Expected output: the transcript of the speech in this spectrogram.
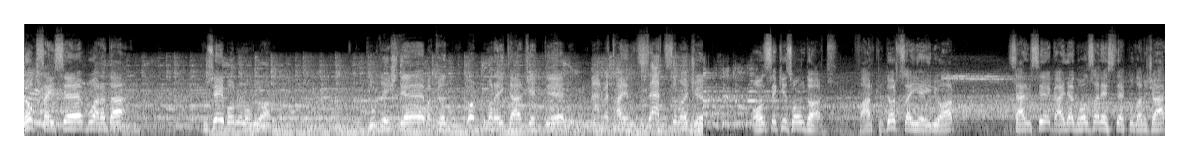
Blok sayısı bu arada Kuzeyboru'nun oluyor. Burada işte bakın 4 numarayı tercih etti. Merve Tayin sert sımacı. 18-14. Fark 4 sayıya iniyor. Servisi Gayla Gonzalez de kullanacak.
